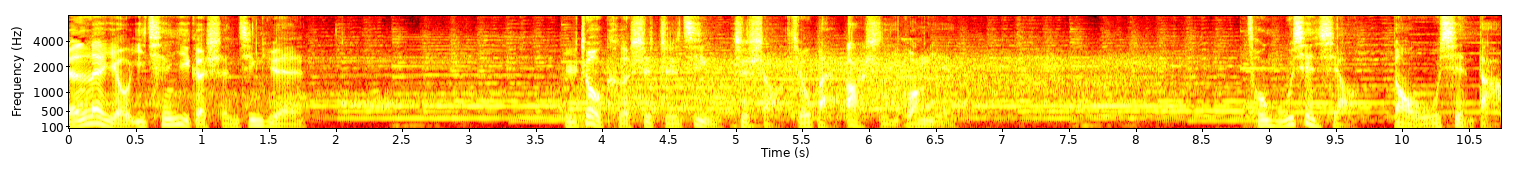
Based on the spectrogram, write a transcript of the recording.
人类有一千亿个神经元，宇宙可视直径至少九百二十亿光年。从无限小到无限大，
